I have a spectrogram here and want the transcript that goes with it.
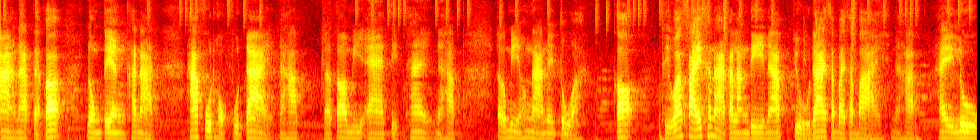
มากนะครับ แต่ก็ลงเตียงขนาด 5 ฟุต 6 ฟุตได้นะครับ แล้วก็มีแอร์ติดให้นะครับ แล้วก็มีห้องน้ำในตัว ก็ ถือว่าไซส์ขนาดกำลังดีนะครับ อยู่ได้สบายๆนะครับ ให้ลูก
